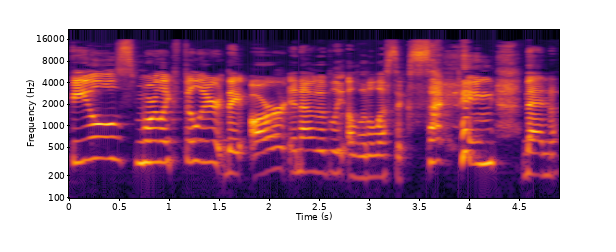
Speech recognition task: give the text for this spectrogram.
feels more like filler. They are inevitably a little less exciting than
